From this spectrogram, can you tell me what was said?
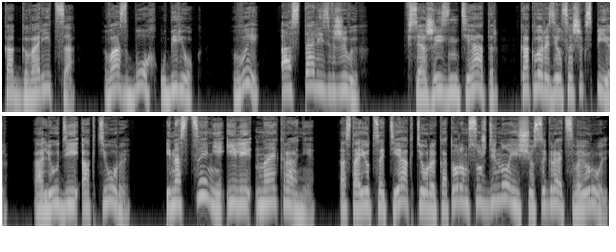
как говорится, вас Бог уберег. Вы остались в живых. Вся жизнь — театр, как выразился Шекспир, а люди — актеры. И на сцене или на экране остаются те актеры, которым суждено еще сыграть свою роль.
